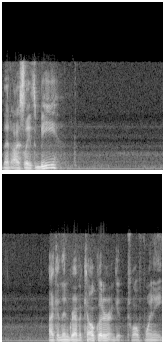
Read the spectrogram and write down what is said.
That isolates B. I can then grab a calculator and get 12.8.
